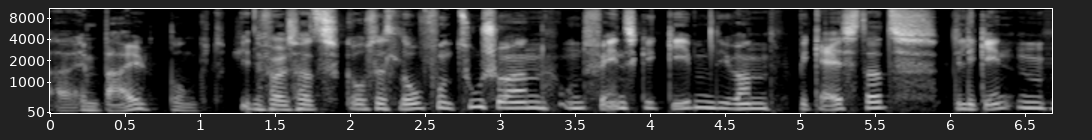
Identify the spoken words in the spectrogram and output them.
ein Ball, Punkt. Jedenfalls hat es großes Lob von Zuschauern und Fans gegeben, die waren begeistert. Die Legenden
